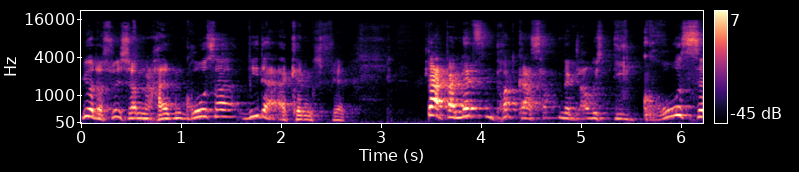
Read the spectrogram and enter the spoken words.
Ja, das ist ja ein halb ein großer Wiedererkennungswert. Da, beim letzten Podcast hatten wir, glaube ich, die große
